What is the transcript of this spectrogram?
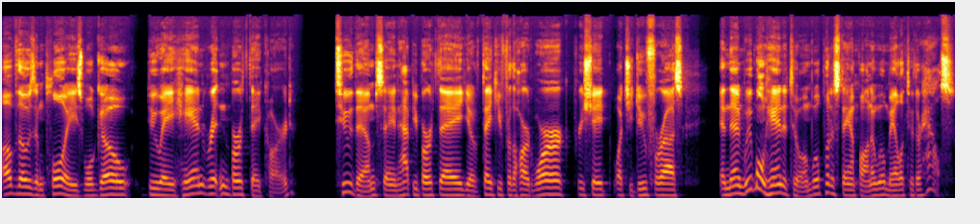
of those employees will go do a handwritten birthday card to them saying happy birthday you know thank you for the hard work appreciate what you do for us and then we won't hand it to them we'll put a stamp on it we'll mail it to their house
